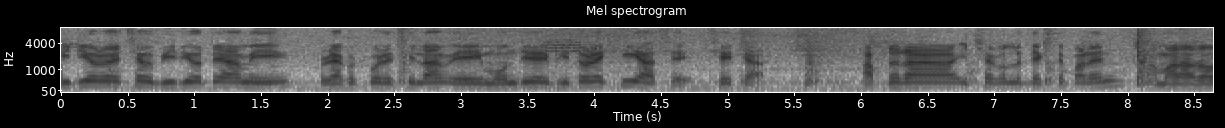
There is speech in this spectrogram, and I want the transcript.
ভিডিও রয়েছে, ওই ভিডিওতে আমি রেকর্ড করেছিলাম এই মন্দিরের ভিতরে কি আছে সেটা। আপনারা ইচ্ছা করলে দেখতে পারেন, আমার আরও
